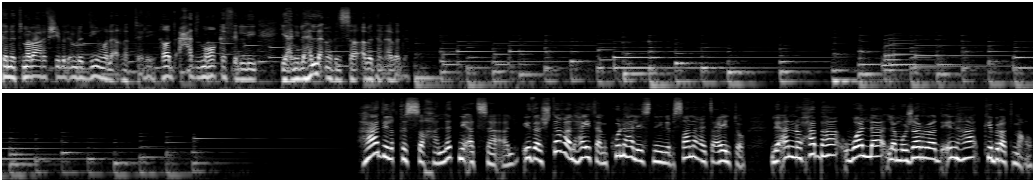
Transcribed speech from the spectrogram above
كنت ما بعرف شيء بالأمر الدين ولا قربت عليه. هذا أحد المواقف اللي يعني لهلأ ما بنساه ابدا ابدا. هذه القصة خلتني أتساءل إذا اشتغل هيثم كل هالسنين بصنعة عيلته لأنه حبها ولا لمجرد إنها كبرت معه؟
